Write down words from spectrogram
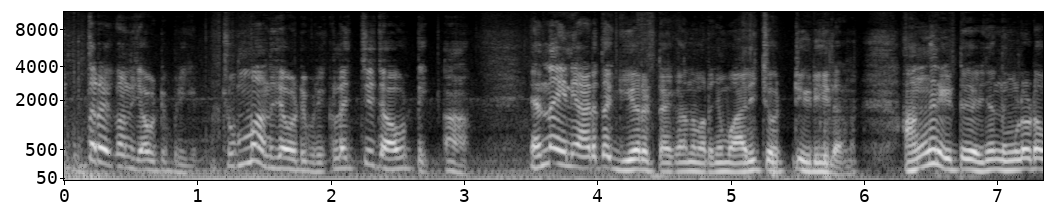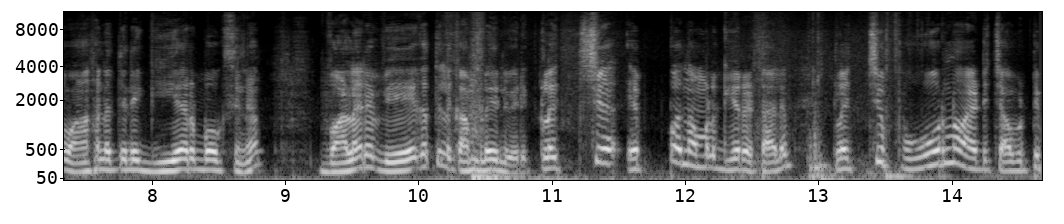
ഇത്രയൊക്കെ ഒന്ന് ചവിട്ടി പിടിക്കും ചുമ്മാ ഒന്ന് ചവിട്ടി പിടിക്കും ക്ലച്ച് ചവിട്ടി. ആ. എന്നാൽ ഇനി അടുത്ത ഗിയർ ഇട്ടേക്കാന്ന് പറഞ്ഞ് വലിച്ചൊറ്റ ഇടിയിലാണ്. അങ്ങനെ ഇട്ട് കഴിഞ്ഞാൽ നിങ്ങളുടെ വാഹനത്തിന്റെ ഗിയർ ബോക്സിന് വളരെ വേഗത്തിൽ കംപ്ലൈന്റ് വരും. ക്ലച്ച് എപ്പോൾ നമ്മൾ ഗിയർ ഇട്ടാലും ക്ലച്ച് പൂർണമായിട്ട് ചവിട്ടി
